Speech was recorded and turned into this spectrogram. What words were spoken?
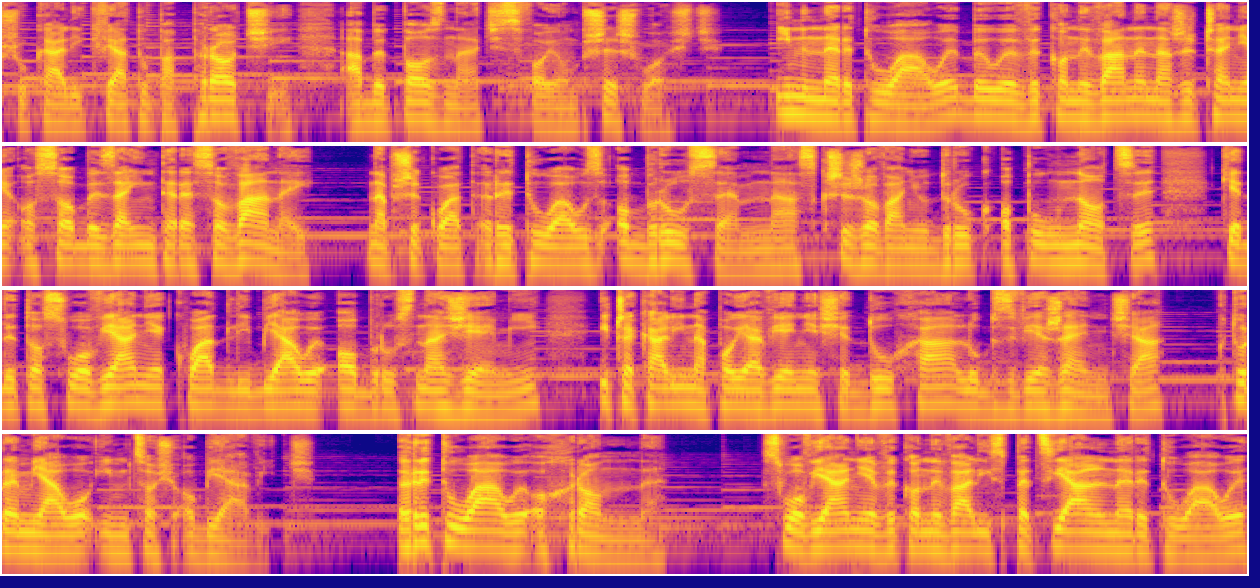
szukali kwiatu paproci, aby poznać swoją przyszłość. Inne rytuały były wykonywane na życzenie osoby zainteresowanej, na przykład rytuał z obrusem na skrzyżowaniu dróg o północy, kiedy to Słowianie kładli biały obrus na ziemi i czekali na pojawienie się ducha lub zwierzęcia, które miało im coś objawić. Rytuały ochronne. Słowianie wykonywali specjalne rytuały,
